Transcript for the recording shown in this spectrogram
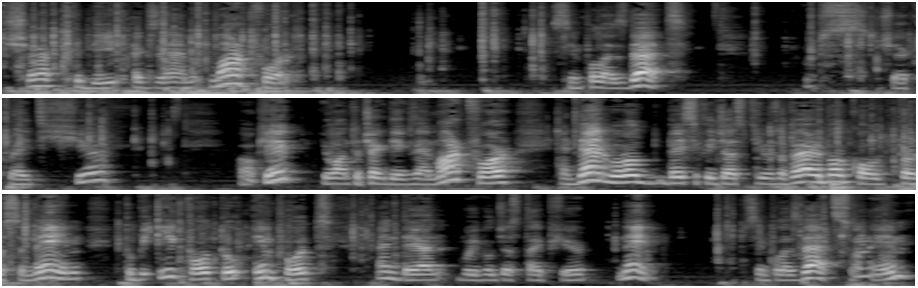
check the exam mark for. Simple as that. Oops, check right here. Okay, you want to check the exam mark for, and then we will basically just use a variable called person name to be equal to input, and then we will just type here name. Simple as that. So name,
